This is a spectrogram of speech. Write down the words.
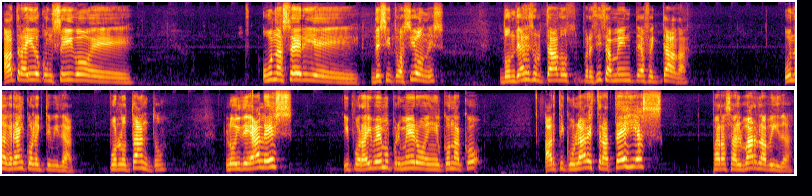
ha traído consigo eh, una serie de situaciones donde ha resultado precisamente afectada una gran colectividad. Por lo tanto, lo ideal es, y por ahí vemos primero en el CONACO, articular estrategias para salvar la vida,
